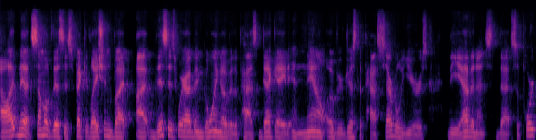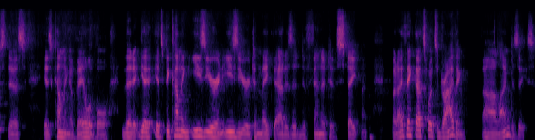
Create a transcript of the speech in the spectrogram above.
I'll admit some of this is speculation, but uh, this is where I've been going over the past decade. And now, over just the past several years, the evidence that supports this is coming available that it get, it's becoming easier and easier to make that as a definitive statement. But I think that's what's driving uh, Lyme disease.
